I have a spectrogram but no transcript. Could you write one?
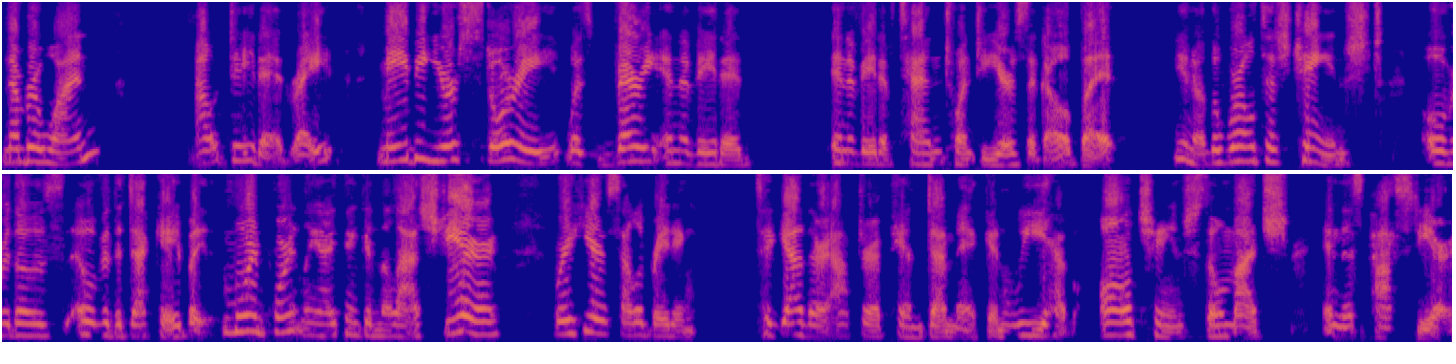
Number one, outdated, right? Maybe your story was very innovative innovative 10, 20 years ago, but you know, the world has changed over those over the decade, but more importantly, I think in the last year, we're here celebrating together after a pandemic and we have all changed so much in this past year.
